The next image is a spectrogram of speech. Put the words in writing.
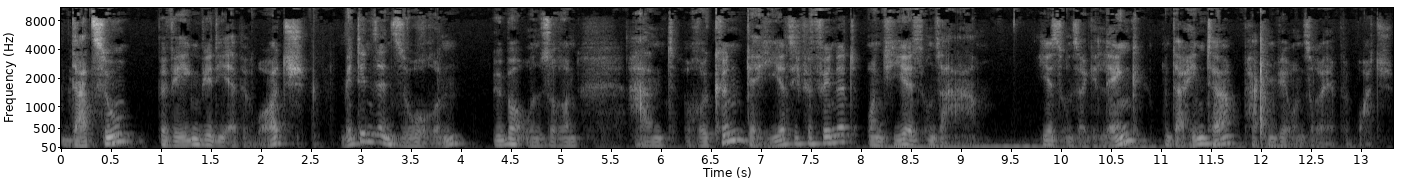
dazu bewegen wir die Apple Watch mit den Sensoren über unseren Handrücken, der hier sich befindet, und hier ist unser Arm. Hier ist unser Gelenk und dahinter packen wir unsere Apple Watch.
